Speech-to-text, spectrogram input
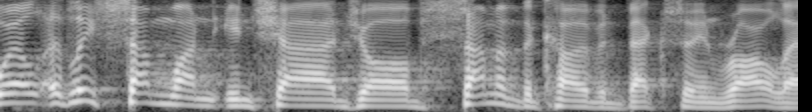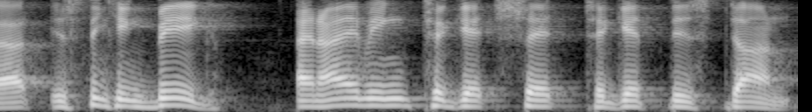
Well, at least someone in charge of some of the COVID vaccine rollout is thinking big and aiming to get set to get this done.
